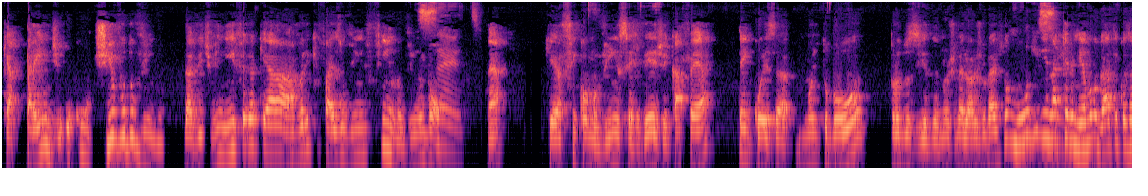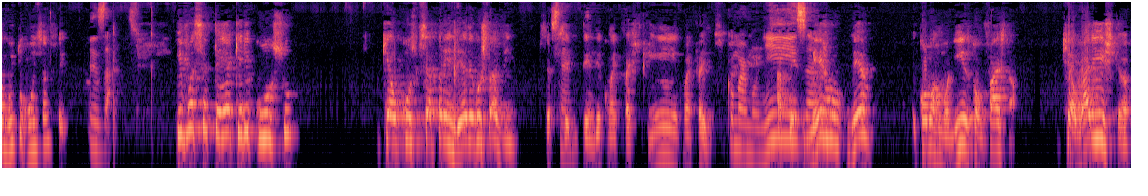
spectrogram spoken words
que aprende o cultivo do vinho, da vitivinífera, que é a árvore que faz o vinho fino, o vinho bom. Certo. Né? Que assim como vinho, cerveja e café, tem coisa muito boa produzida nos melhores lugares do mundo Sim. e naquele mesmo lugar tem coisa muito ruim sendo feita. Exato. E você tem aquele curso que é o curso para você aprender a degustar vinho. Você certo. precisa entender como é que faz vinho, como é que faz isso. Como harmoniza. Mesmo, mesmo como harmoniza, como faz, tal que é o barista.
